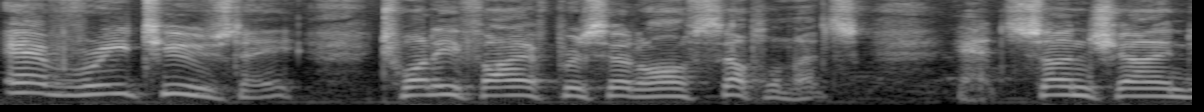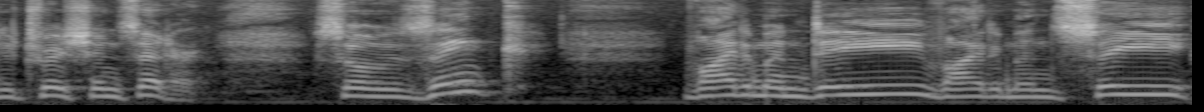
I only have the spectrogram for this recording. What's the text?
Every Tuesday, 25% off supplements at Sunshine Nutrition Center. So, zinc, vitamin D, vitamin C,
